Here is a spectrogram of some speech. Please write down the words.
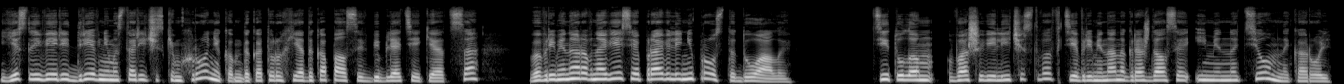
Если верить древним историческим хроникам, до которых я докопался в библиотеке отца, во времена равновесия правили не просто дуалы. Титулом «Ваше Величество» в те времена награждался именно темный король,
